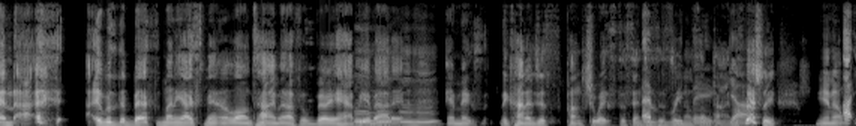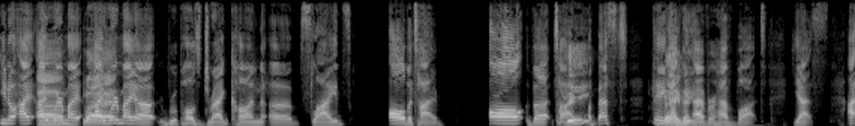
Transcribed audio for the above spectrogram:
and I, it was the best money I spent in a long time, and I feel very happy about Mhm, it. mhm. It makes it kind of just punctuates the sentences, you know, sometimes, yeah. especially, you know. I, you know, I, I wear Um, my I wear my uh RuPaul's Drag Con uh slides all the time, all the time. See? The best thing I could ever have bought. Yes. I,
